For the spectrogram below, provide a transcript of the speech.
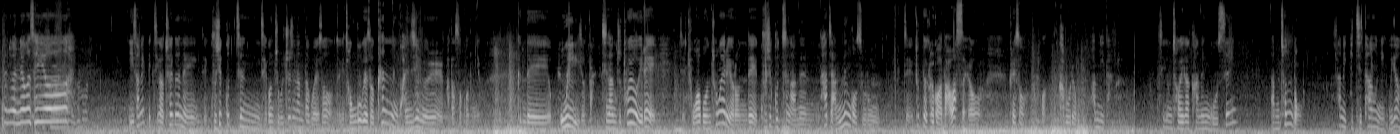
선생님 안녕하세요. 이 삼익비치가 최근에 이제 99층 재건축을 추진한다고 해서 되게 전국에서 큰 관심을 받았었거든요. 근데 5일이죠, 딱. 지난주 토요일에 이제 조합원 총회를 열었는데 99층 안은 하지 않는 것으로 이제 투표 결과가 나왔어요. 그래서 한번 가보려고 합니다. 지금 저희가 가는 곳은 남천동 삼익 비치 타운이고요.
